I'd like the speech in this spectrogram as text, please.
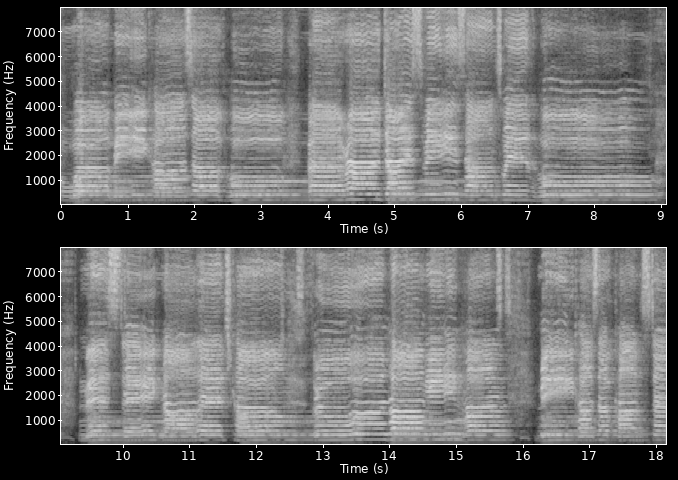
well because of Hu. of constant.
